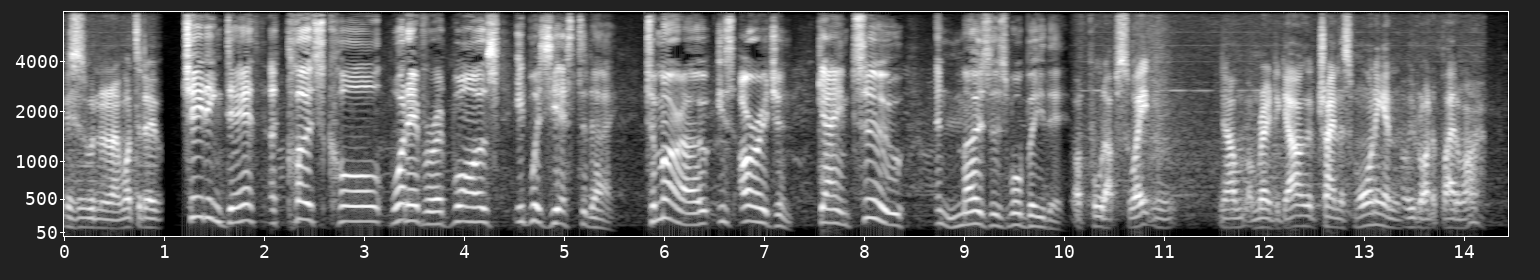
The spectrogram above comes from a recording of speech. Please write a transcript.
Mrs. wouldn't have known what to do. Cheating death, a close call, whatever it was, it was yesterday. Tomorrow is Origin, game two, and Moses will be there. I've pulled up sweet and you know, I'm ready to go. I'm going to train this morning and I'll be right to play tomorrow.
